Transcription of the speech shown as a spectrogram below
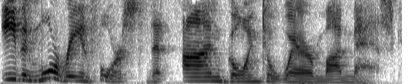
even more reinforced that I'm going to wear my mask.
